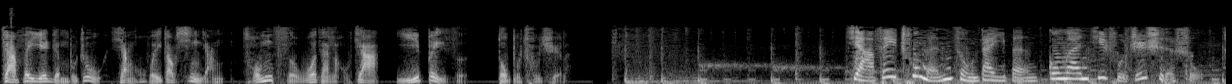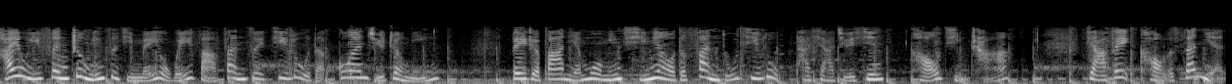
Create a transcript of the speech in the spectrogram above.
贾飞也忍不住想回到信阳，从此窝在老家，一辈子都不出去了。贾飞出门总带一本公安基础知识的书，还有一份证明自己没有违法犯罪记录的公安局证明。背着八年莫名其妙的贩毒记录，他下决心考警察。贾飞考了三年。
